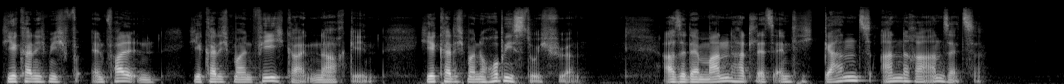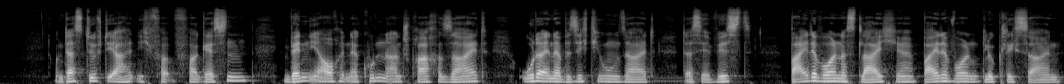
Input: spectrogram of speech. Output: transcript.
Hier kann ich mich entfalten. Hier kann ich meinen Fähigkeiten nachgehen. Hier kann ich meine Hobbys durchführen. Also der Mann hat letztendlich ganz andere Ansätze. Und das dürft ihr halt nicht ver vergessen, wenn ihr auch in der Kundenansprache seid oder in der Besichtigung seid, dass ihr wisst, beide wollen das Gleiche, beide wollen glücklich sein,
